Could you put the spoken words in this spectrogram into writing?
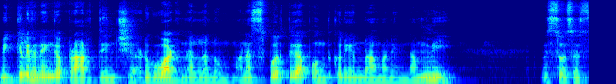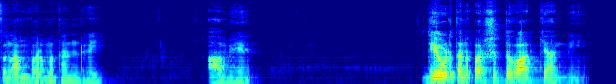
మిక్కిలి వినంగా ప్రార్థించి అడుగువాటి నెలను మనస్ఫూర్తిగా పొందుకొని ఉన్నామని నమ్మి విశ్వసిస్తున్నాం పరమ తండ్రి. ఆమెన్. దేవుడు తన పరిశుద్ధ వాక్యాన్ని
